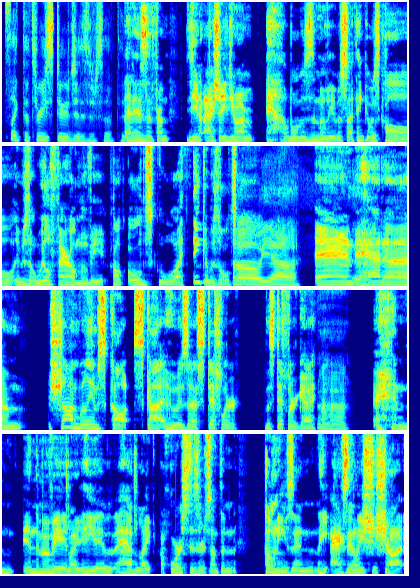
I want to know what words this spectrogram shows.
It's like the Three Stooges or something. That is it from. You know? Actually, do you know what was the movie? It was. I think it was called. It was a Will Ferrell movie called Old School. I think it was Old School, Oh, yeah. and it had um Seann William Scott Scott, who is a Stifler, the Stifler guy, Uh huh. and in the movie, like he had like horses or something, ponies, and he accidentally sh- shot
